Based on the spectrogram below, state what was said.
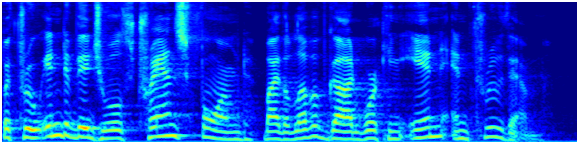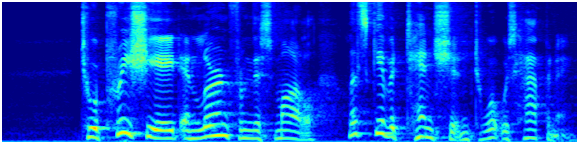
but through individuals transformed by the love of God working in and through them. To appreciate and learn from this model, let's give attention to what was happening.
